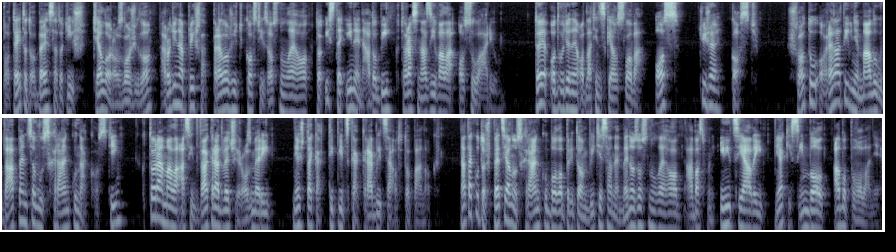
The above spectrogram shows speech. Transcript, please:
Po tejto dobe sa totiž telo rozložilo a rodina prišla preložiť kosti zosnulého do isté inej nádoby, ktorá sa nazývala osuárium. To je odvodené od latinského slova os, čiže kosť. Šlo tu o relatívne malú vápencovú schránku na kosti, ktorá mala asi dvakrát väčšie rozmery než taká typická krabica od topánok. Na takúto špeciálnu schránku bolo pritom vytesané meno zosnulého alebo aspoň iniciály, nejaký symbol alebo povolanie.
